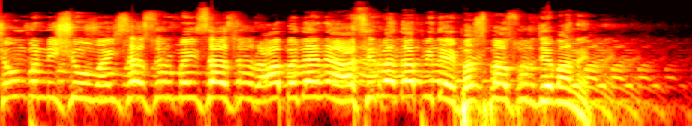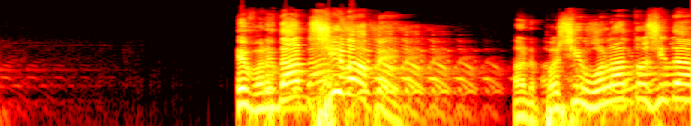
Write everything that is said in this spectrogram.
શુંભ નિશુંભ મહિષાસુર મહિષાસુર આ બધાને આશીર્વાદ આપી દે ભસ્માસુર જેવાને. એ વરદાન શિવ આપે. અને પછી ઓલા તો સીધા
